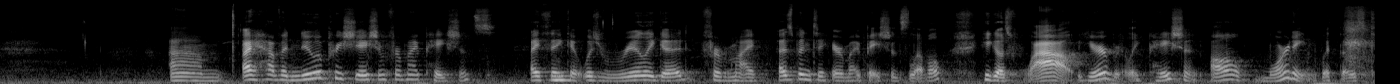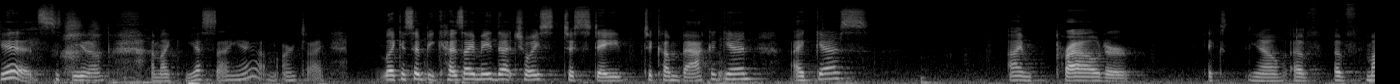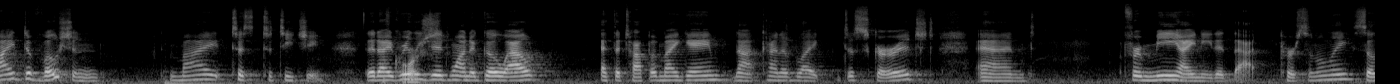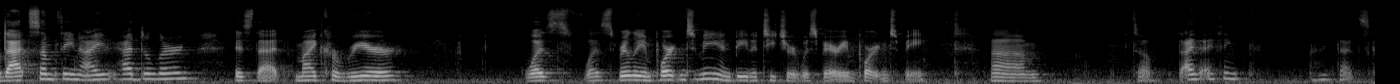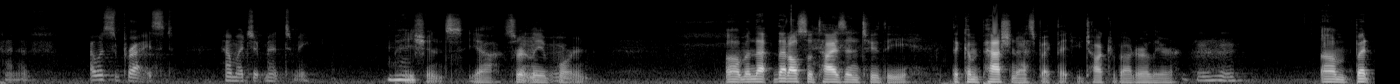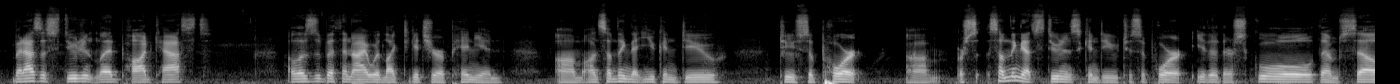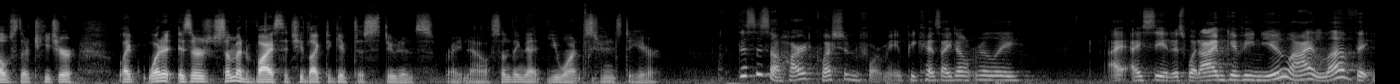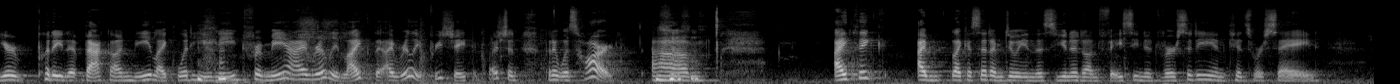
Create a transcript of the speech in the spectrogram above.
Um, I have a new appreciation for my patience. I think mm-hmm. it was really good for my husband to hear my patience level. He goes, "Wow, you're really patient all morning with those kids." you know, I'm like, "Yes, I am, aren't I?" Like I said, because I made that choice to stay to come back again, I guess I'm proud or you know of of my devotion my to, to teaching that I really did want to go out at the top of my game, not kind of like discouraged. And for me, I needed that personally. So that's something I had to learn is that my career was was really important to me, and being a teacher was very important to me. Um, so I, I think I think that's kind of I was surprised how much it meant to me. Patience, yeah, certainly important. Um, and that, that also ties into the the compassion aspect that you talked about earlier. Um, but but as a student led podcast, Elizabeth and I would like to get your opinion um, on something that you can do to support, um, or s- something that students can do to support either their school, themselves, their teacher. Like, what i- is there some advice that you'd like to give to students right now? Something that you want students to hear? This is a hard question for me because I don't really. I, I see it as what I'm giving you. I love that you're putting it back on me. Like, what do you need from me? I really like that. I really appreciate the question, but it was hard. Um, I think I'm, like I said, I'm doing this unit on facing adversity, and kids were saying,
